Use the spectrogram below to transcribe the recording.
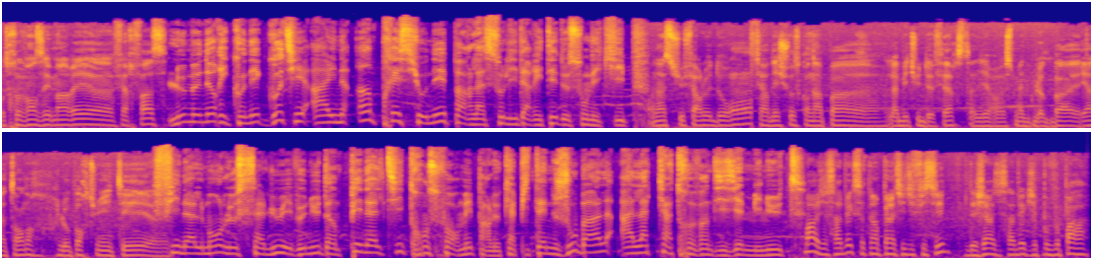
contre vents et marées euh, faire face. Le meneur connaît Gauthier Hein, impressionné par la solidarité de son équipe. On a su faire le dos rond, faire des choses qu'on n'a pas euh, l'habitude de faire, c'est-à-dire euh, se mettre bloc bas et attendre l'opportunité. Finalement, le salut est venu d'un penalty transformé par le capitaine Joubal à la 90e minute. Moi, je savais que c'était un penalty difficile. Déjà, je savais que je ne pouvais pas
